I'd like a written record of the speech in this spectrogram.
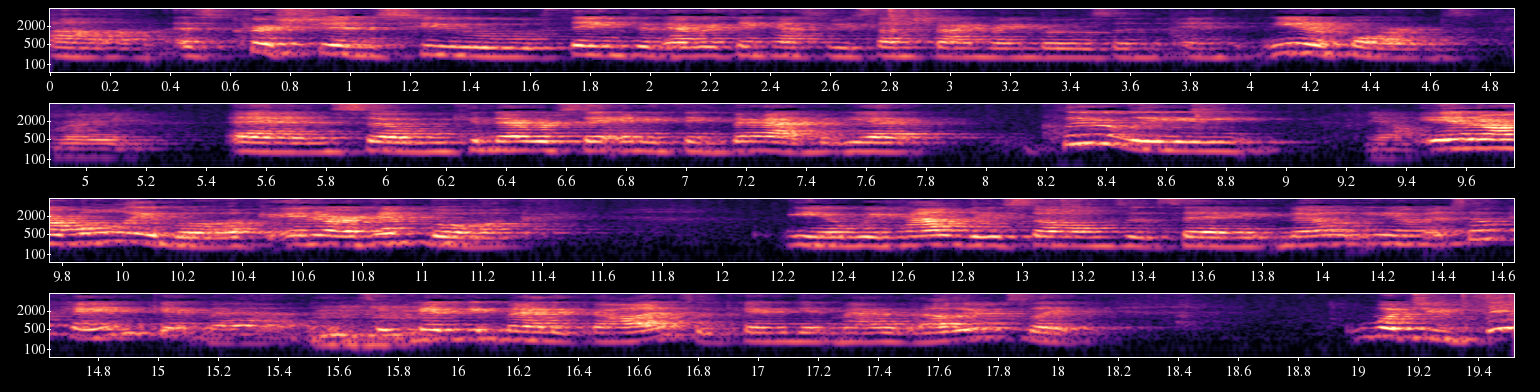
um, as Christians who think that everything has to be sunshine, rainbows, and, and unicorns, right, and so we can never say anything bad. But yet, clearly, Yeah. in our holy book, in our hymn book, you know, we have these songs that say, no, you know, it's okay to get mad. It's Mhm. okay to get mad at God. It's okay to get mad at others. Like, what you do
